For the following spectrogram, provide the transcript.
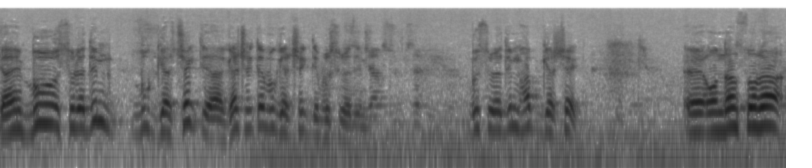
yani bu söylediğim bu gerçekti ya. Gerçekten bu gerçekti bu söylediğim. Bu söylediğim hep gerçek. Ee, ondan sonra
